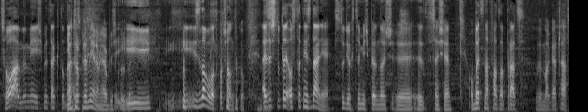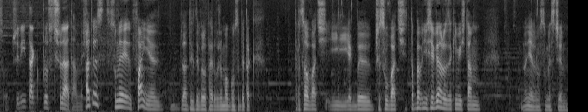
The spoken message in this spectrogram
Co? A my mieliśmy tak to dać. Jutro premiera miała być, kurde. I, i, I znowu od początku. Ale zresztą tutaj ostatnie zdanie. Studio chce mieć pewność, w sensie obecna faza prac wymaga czasu. Czyli tak plus 3 lata myślę. Ale to jest w sumie fajnie dla tych deweloperów, że mogą sobie tak pracować i jakby przesuwać. To pewnie się wiąże z jakimiś tam, no nie wiem w sumie z czym,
